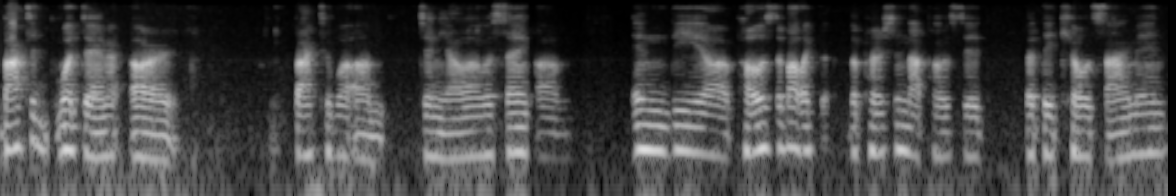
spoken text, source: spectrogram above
back to what Dan or back to what um Daniela was saying. Um, in the uh, post about like the, the person that posted that they killed Simon,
